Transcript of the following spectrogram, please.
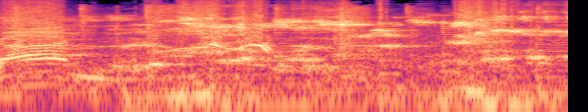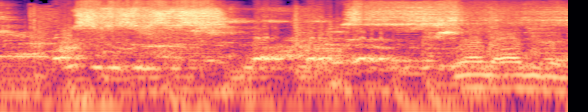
Yan. Yan, ako dito.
